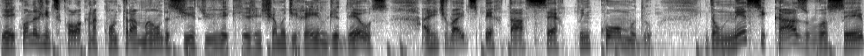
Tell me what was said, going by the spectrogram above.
E aí, quando a gente se coloca na contramão desse jeito de viver que a gente chama de reino de Deus, a gente vai despertar certo incômodo. Então, nesse caso, você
